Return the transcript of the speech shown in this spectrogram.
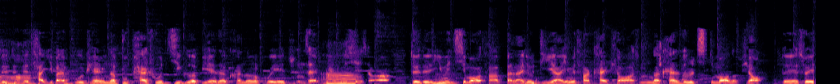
对对对，它一般不会骗人的，不排除极个别的可能会存在骗人的现象啊。对对，因为汽贸它本来就低啊，因为它开票啊什么的开的都是汽贸的票。对，所以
